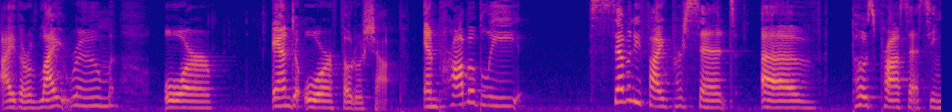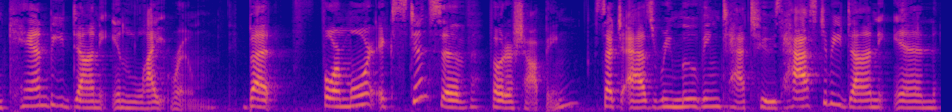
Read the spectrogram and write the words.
either Lightroom or and or Photoshop and probably 75% of post processing can be done in Lightroom. But for more extensive photoshopping, such as removing tattoos, has to be done in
